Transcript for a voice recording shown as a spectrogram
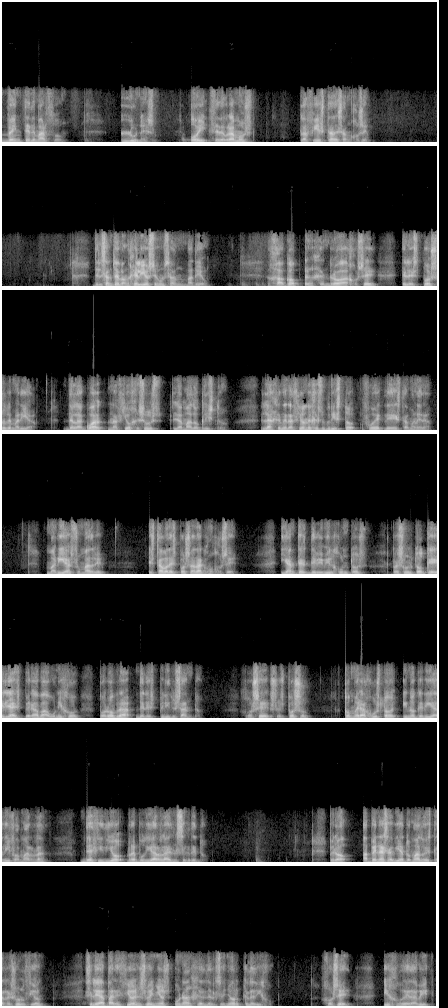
20 de marzo, lunes. Hoy celebramos la fiesta de San José. Del Santo Evangelio según San Mateo. Jacob engendró a José, el esposo de María, de la cual nació Jesús llamado Cristo. La generación de Jesucristo fue de esta manera. María, su madre, estaba desposada con José, y antes de vivir juntos, resultó que ella esperaba a un hijo por obra del Espíritu Santo. José, su esposo, como era justo y no quería difamarla, decidió repudiarla en secreto. Pero Apenas había tomado esta resolución, se le apareció en sueños un ángel del Señor que le dijo, José, hijo de David,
